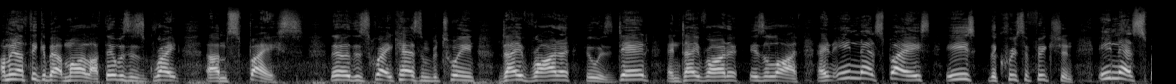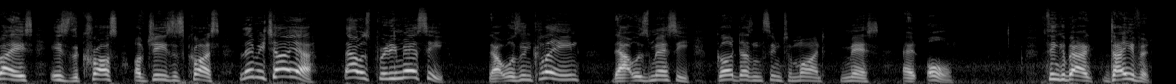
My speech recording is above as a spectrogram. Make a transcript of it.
I mean, I think about my life. There was this great um, space. There was this great chasm between Dave Ryder, who is dead, and Dave Ryder is alive. And in that space is the crucifixion. In that space is the cross of Jesus Christ. Let me tell you, that was pretty messy. That wasn't clean. That was messy. God doesn't seem to mind mess at all. Think about David.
